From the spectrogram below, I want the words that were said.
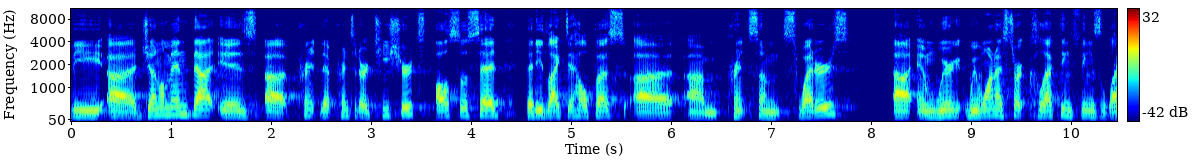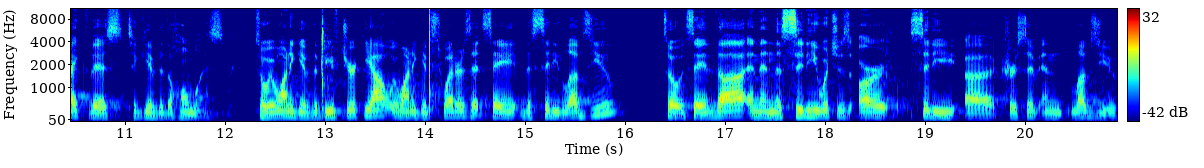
the uh, gentleman that is uh, print, that printed our T-shirts also said that he'd like to help us uh, um, print some sweaters, and we we want to start collecting things like this to give to the homeless. So we want to give the beef jerky out. We want to give sweaters that say "The city loves you." So it would say the, and then the city, which is our city uh, cursive, and loves you.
